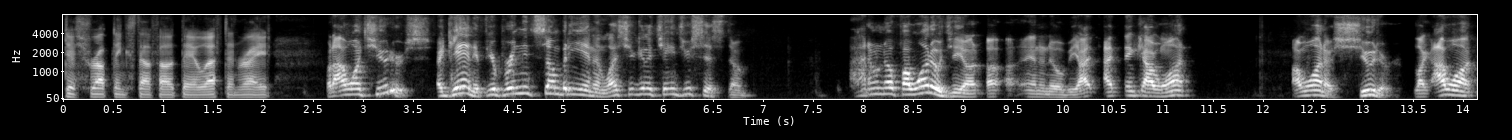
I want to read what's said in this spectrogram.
disrupting stuff out there left and right. But I want shooters. Again, if you're bringing somebody in, unless you're going to change your system, I don't know if I want OG on uh, uh, Anunoby. I, I think I want I want a shooter. Like I want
